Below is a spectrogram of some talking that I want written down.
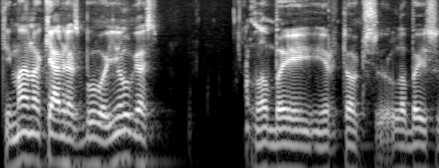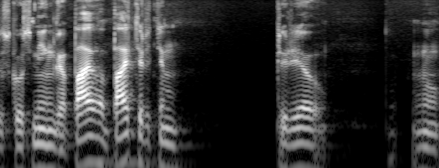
Tai mano kelias buvo ilgas, labai ir toks labai suskausminga pa- patirtim turėjau. Nu,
